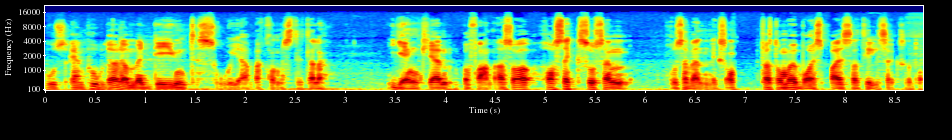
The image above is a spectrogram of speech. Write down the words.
hos en polare? Ja, men det är ju inte så jävla konstigt, eller? Egentligen, vad fan. Alltså, ha sex hos en, hos en vän, liksom. För att de har ju bara spicat till sexet då.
